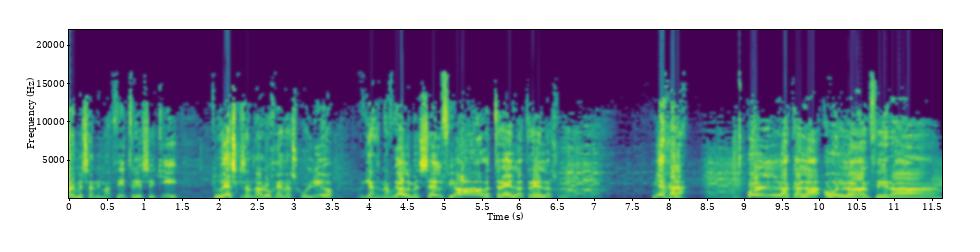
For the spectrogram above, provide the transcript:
Όρμησαν οι μαθήτριες εκεί του έσκησαν τα ρούχα ένα σχολείο για να βγάλουμε selfie. Α, τρέλα, τρέλα σου λέω. Μια χαρά. Όλα καλά, όλα ανθυρά.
